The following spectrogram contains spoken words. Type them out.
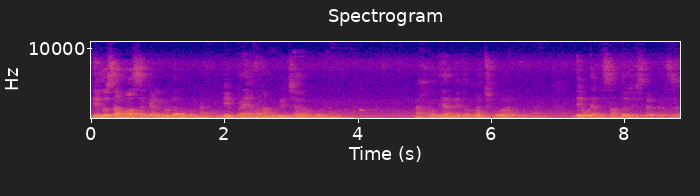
నీతో సహవాసం కలిగి ఉండాలనుకుంటున్నాను. నీ ప్రేమను అనుభవించాలనుకుంటున్నాను. నా హృదయాన్ని నీతో పంచుకోవాలనుకుంటున్నాను. దేవుడు ఎంత సంతోషిస్తాడు తెలుసా?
